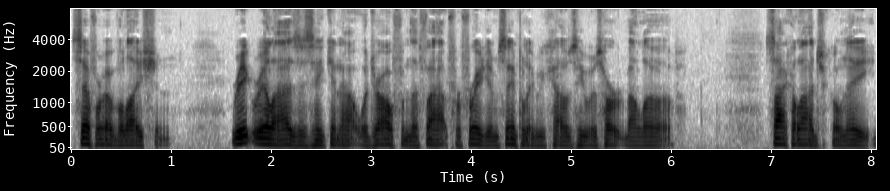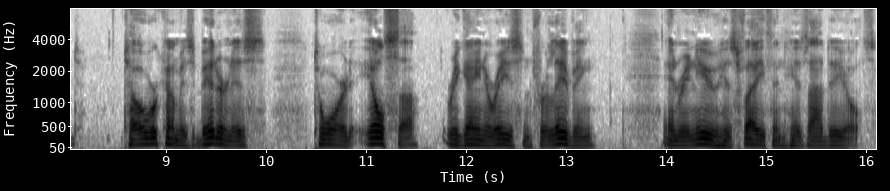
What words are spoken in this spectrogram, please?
Self revelation. Rick realizes he cannot withdraw from the fight for freedom simply because he was hurt by love. Psychological need. To overcome his bitterness toward Ilsa, regain a reason for living, and renew his faith in his ideals.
